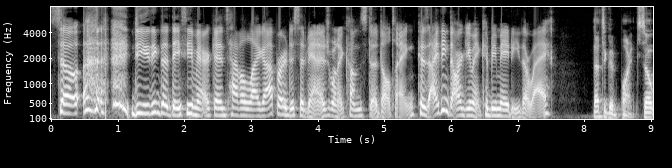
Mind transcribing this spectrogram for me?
So, do you think that Desi Americans have a leg up or a disadvantage when it comes to adulting? Because I think the argument could be made either way. That's a good point. So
